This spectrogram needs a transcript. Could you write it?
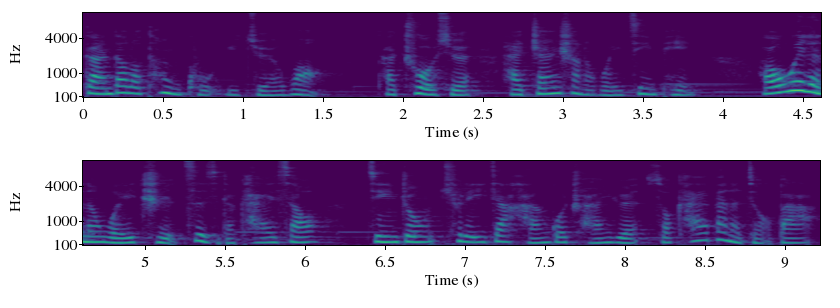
感到了痛苦与绝望，她辍学还沾上了违禁品。而为了能维持自己的开销，金钟去了一家韩国船员所开办的酒吧。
